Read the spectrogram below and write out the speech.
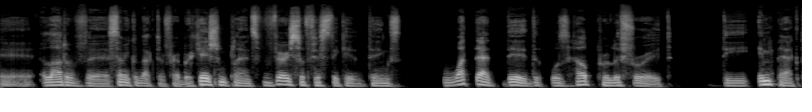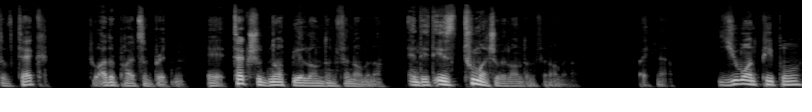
Uh, a lot of uh, semiconductor fabrication plants, very sophisticated things. What that did was help proliferate the impact of tech to other parts of Britain. Uh, tech should not be a London phenomenon, and it is too much of a London phenomenon right now. You want people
